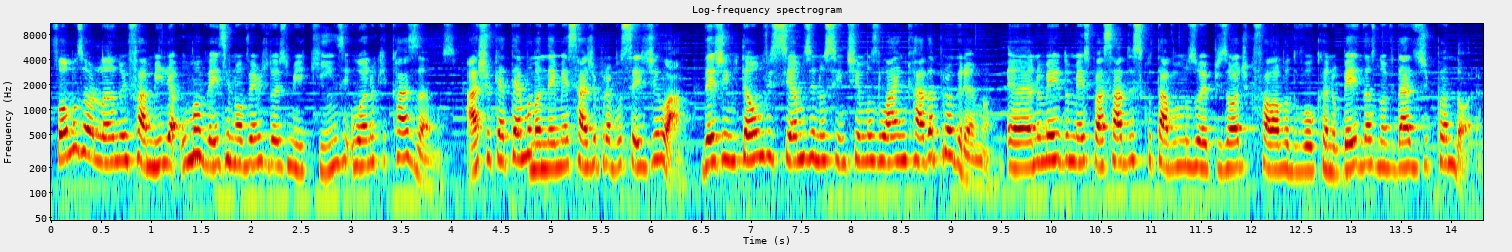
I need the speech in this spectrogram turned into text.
Fomos Orlando em família uma vez em novembro de 2015, o ano que casamos. Acho que até mandei mensagem pra vocês de lá. Desde então, viciamos e nos sentimos lá em cada programa. Eh, no meio do mês passado, escutávamos o episódio que falava do Vulcano Bay e das novidades de Pandora.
